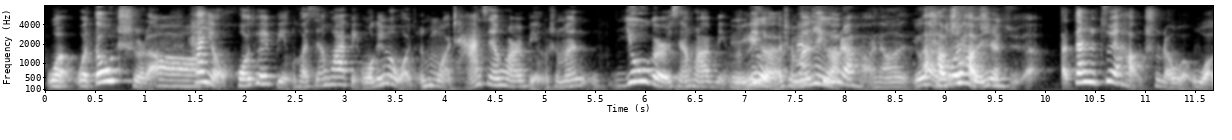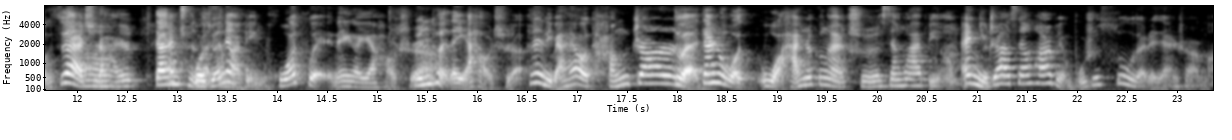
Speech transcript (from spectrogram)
我我都吃了，它有火腿饼和鲜花饼。我跟你说，我抹茶鲜花饼，什么 yogurt 鲜花饼，那个什么那个，好像有点好吃好吃。呃，但是最好吃的，我我最爱吃的还是单纯的鲜花饼。火腿那个也好吃，云腿的也好吃，那里边还有糖汁儿。对，但是我我还是更爱吃鲜花饼。哎，你知道鲜花饼不是素的这件事儿吗？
